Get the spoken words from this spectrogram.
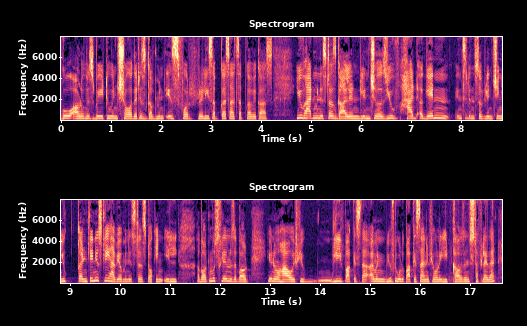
go out of his way to ensure that his government is for really sabka saath sabka vikas. You've had ministers Garland lynchers. You've had again incidents of lynching. You continuously have your ministers talking ill about Muslims, about you know how if you leave Pakistan, I mean you have to go to Pakistan if you want to eat cows and stuff like that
